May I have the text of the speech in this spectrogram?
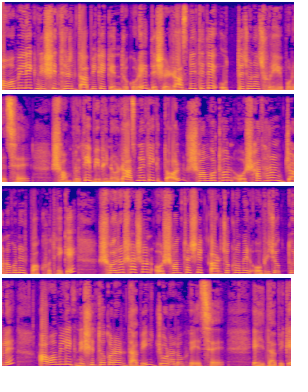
আওয়ামী লীগ নিষিদ্ধের দাবিকে কেন্দ্র করে দেশের রাজনীতিতে উত্তেজনা ছড়িয়ে পড়েছে। সম্প্রতি বিভিন্ন রাজনৈতিক দল, সংগঠন ও সাধারণ জনগণের পক্ষ থেকে স্বৈরশাসন ও সন্ত্রাসী কার্যক্রমের অভিযোগ তুলে আওয়ামী লীগ নিষিদ্ধ করার দাবি জোরালো হয়েছে। এই দাবিকে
